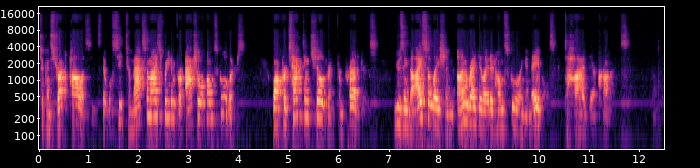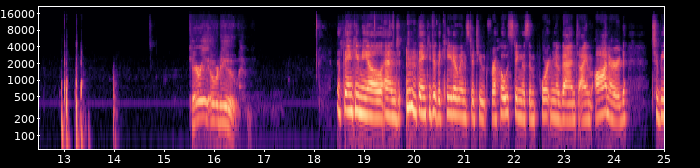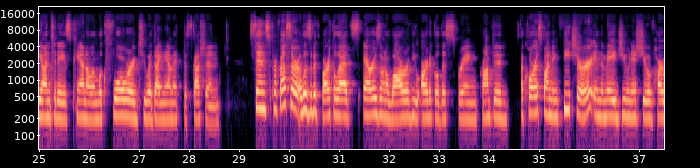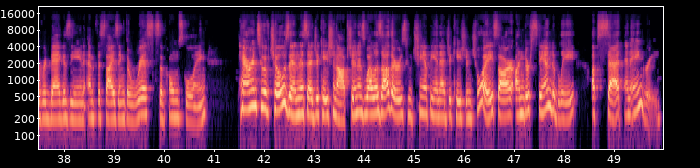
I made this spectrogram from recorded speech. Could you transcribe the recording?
to construct policies that will seek to maximize freedom for actual homeschoolers while protecting children from predators using the isolation unregulated homeschooling enables to hide their crimes. Kerry, over to you. Thank you, Neil, and thank you to the Cato Institute for hosting this important event. I'm honored to be on today's panel and look forward to a dynamic discussion. Since Professor Elizabeth Bartholet's Arizona Law Review article this spring prompted a corresponding feature in the May June issue of Harvard Magazine emphasizing the risks of homeschooling, Parents who have chosen this education option, as well as others who champion education choice, are understandably upset and angry.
